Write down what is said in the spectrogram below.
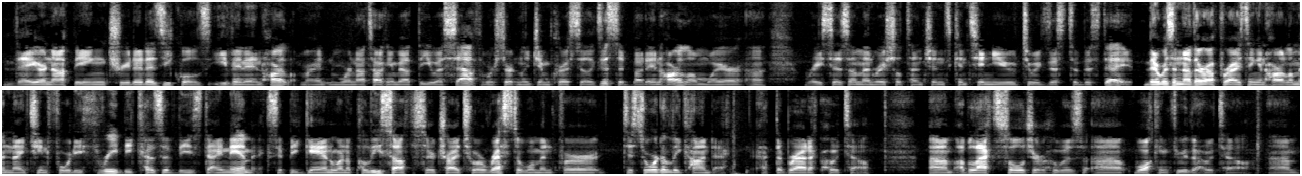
they are not being treated as equals, even in Harlem, right? And we're not talking about the U.S. South, where certainly Jim Crow still existed, but in Harlem, where uh, racism and racial tensions continue to exist to this day. There was another uprising in Harlem in 1943 because of these dynamics. It began when a police officer tried to arrest a woman for disorderly conduct at the Braddock Hotel um, a black soldier who was uh, walking through the hotel. Um,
